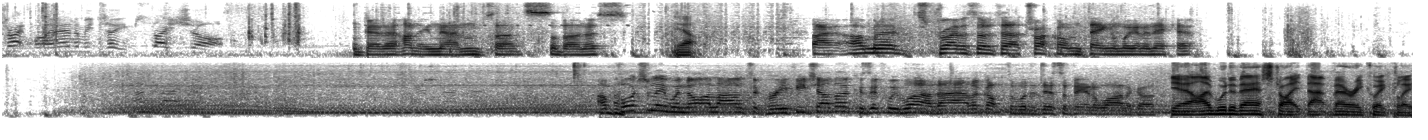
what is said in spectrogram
tracked by an enemy team. Stay sharp. okay, they're hunting them, so that's a bonus. Yeah. Alright, I'm gonna drive us over to that truck on thing and we're gonna nick it. Unfortunately, we're not allowed to grief each other because if we were, that helicopter would have disappeared a while ago. Yeah, I would have airstrike that very quickly.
